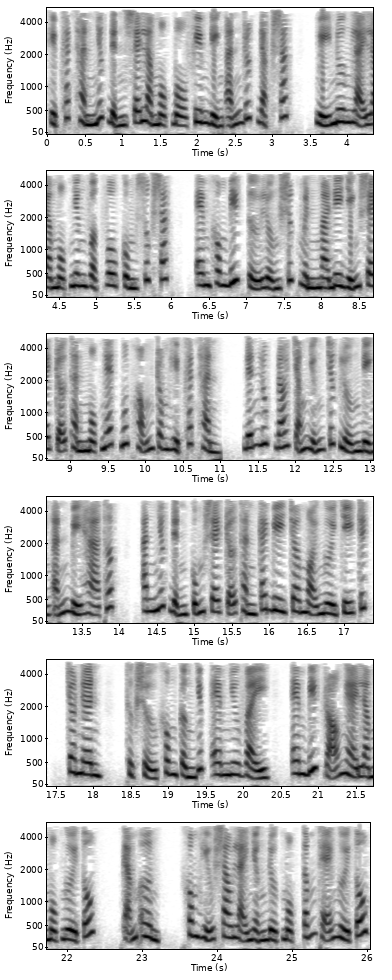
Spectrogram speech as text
hiệp khách hành nhất định sẽ là một bộ phim điện ảnh rất đặc sắc, Mỹ Nương lại là một nhân vật vô cùng xuất sắc, em không biết tự lượng sức mình mà đi diễn sẽ trở thành một nét bút hỏng trong hiệp khách hành, đến lúc đó chẳng những chất lượng điện ảnh bị hạ thấp, anh nhất định cũng sẽ trở thành cái bi cho mọi người chỉ trích, cho nên, thực sự không cần giúp em như vậy, em biết rõ ngài là một người tốt, cảm ơn, không hiểu sao lại nhận được một tấm thẻ người tốt,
